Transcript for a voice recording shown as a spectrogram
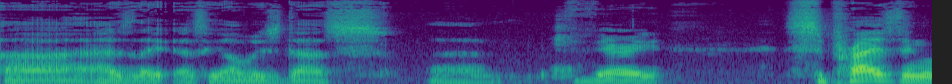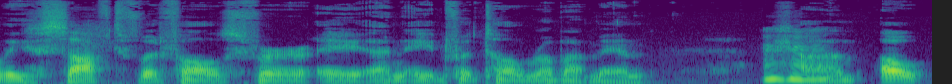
uh, as they as he always does. Um, very surprisingly soft footfalls for a an eight foot tall robot man. Mhm. Um, oh,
